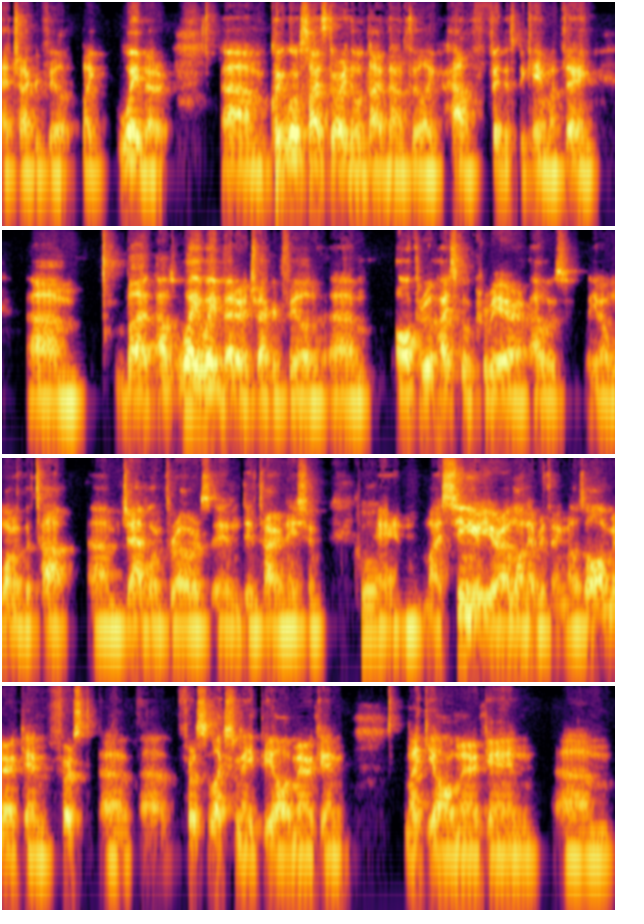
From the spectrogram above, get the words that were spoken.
at track and field, like way better. Um, quick little side story, then we'll dive down to like how fitness became my thing. Um, but I was way, way better at track and field. Um, all through high school career, I was, you know, one of the top um, javelin throwers in the entire nation. Cool. And my senior year, I won everything. I was All American, first, uh, uh, first selection AP All American, Nike All American, um,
